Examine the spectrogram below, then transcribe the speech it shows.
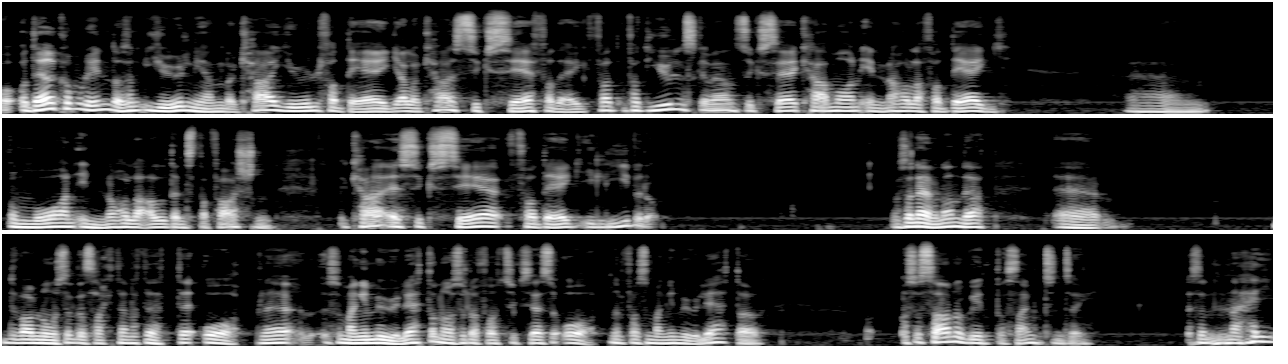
Og, der kommer du inn, da, sånn julen igjen. da, Hva er jul for deg, eller hva er suksess for deg? For, for at julen skal være en suksess, hva må den inneholde for deg? Uh, og må den inneholde all den staffasjen? Hva er suksess for deg i livet, da? Og så nevner han det at uh, det var noen som hadde sagt at dette åpner så mange muligheter nå, så du har fått suksess, så åpner for så mange muligheter. Og så sa han noe interessant, syns jeg. Altså, nei,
